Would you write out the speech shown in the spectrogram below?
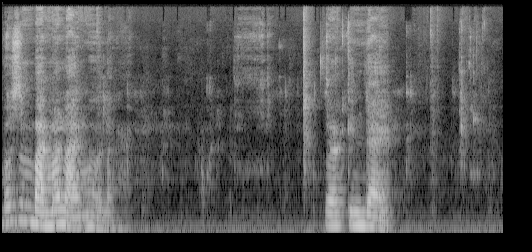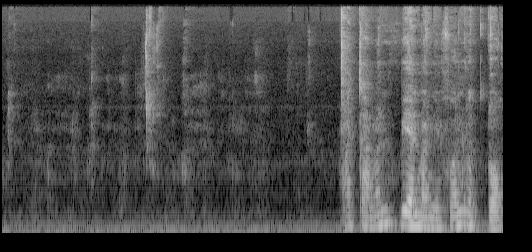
ว่าสบายมาหลายมื้อแล้วค่ะแต่กินได้ อากาศมันเปลี่ยนมาในฝนก็ตก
